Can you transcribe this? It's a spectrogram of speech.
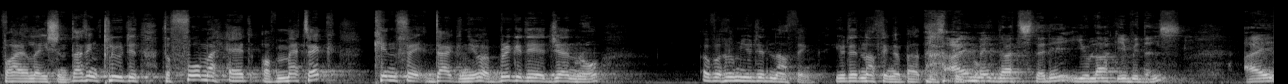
violation. That included the former head of METEC, Kinfe Dagnew, a brigadier general, over whom you did nothing. You did nothing about these people. I made that study. You lack evidence. I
